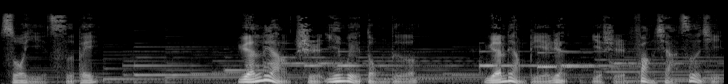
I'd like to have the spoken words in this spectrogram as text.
所以慈悲。”原谅是因为懂得，原谅别人也是放下自己。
